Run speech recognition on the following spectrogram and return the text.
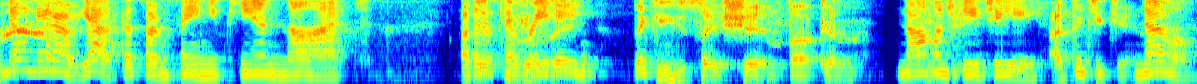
no, no, no. Yeah, that's what I'm saying. You cannot. I So think you a could say. Think you can say shit and fucking. Not on PG. PG. I think you can. No.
